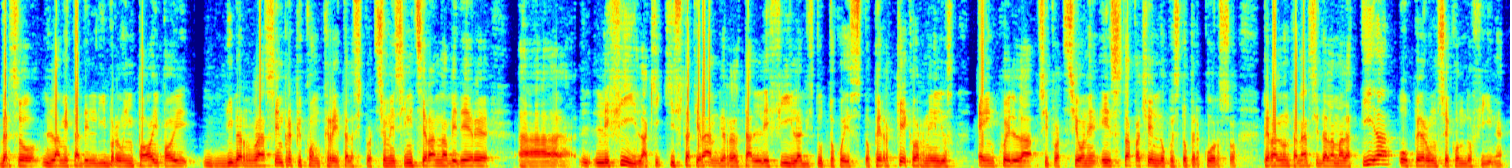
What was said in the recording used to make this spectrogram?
Verso la metà del libro in poi, poi diverrà sempre più concreta la situazione, si inizieranno a vedere uh, le fila, chi, chi sta tirando in realtà le fila di tutto questo, perché Cornelio è in quella situazione e sta facendo questo percorso per allontanarsi dalla malattia o per un secondo fine.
